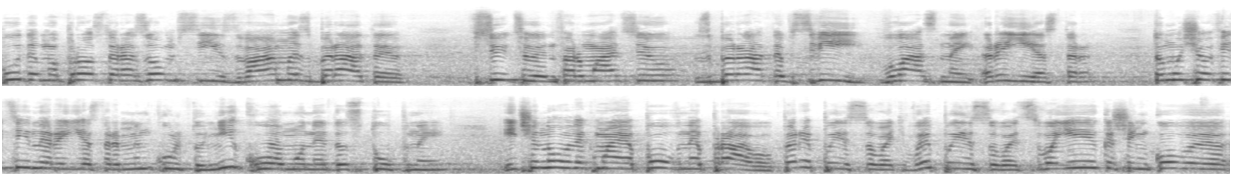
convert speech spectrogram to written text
будемо просто разом всі з вами збирати всю цю інформацію, збирати в свій власний реєстр. Тому що офіційний реєстр мінкульту нікому не доступний, і чиновник має повне право переписувати, виписувати своєю кишеньковою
